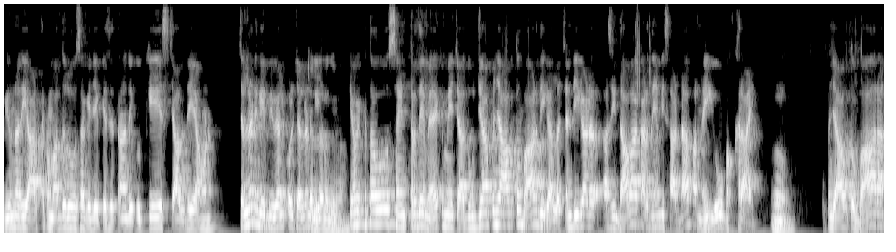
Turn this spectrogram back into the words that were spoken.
ਵੀ ਉਹਨਾਂ ਦੀ ਆਰਥਿਕ ਮਦਦ ਹੋ ਸਕੇ ਜੇ ਕਿਸੇ ਤਰ੍ਹਾਂ ਦੇ ਕੋਈ ਕੇਸ ਚੱਲਦੇ ਆ ਹੁਣ। ਚੱਲਣਗੇ ਵੀ ਬਿਲਕੁਲ ਚੱਲਣਗੇ। ਕਿਉਂਕਿ ਇੱਕ ਤਾਂ ਉਹ ਸੈਂਟਰ ਦੇ ਮਹਿਕਮੇ ਚ ਆ ਦੂਜਾ ਪੰਜਾਬ ਤੋਂ ਬਾਹਰ ਦੀ ਗੱਲ ਆ ਚੰਡੀਗੜ੍ਹ ਅਸੀਂ ਦਾਵਾ ਕਰਦੇ ਹਾਂ ਵੀ ਸਾਡਾ ਪਰ ਨਹੀਂ ਉਹ ਵੱਖਰਾ ਹੈ। ਹੂੰ। ਪੰਜਾਬ ਤੋਂ ਬਾਹਰ ਆ।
